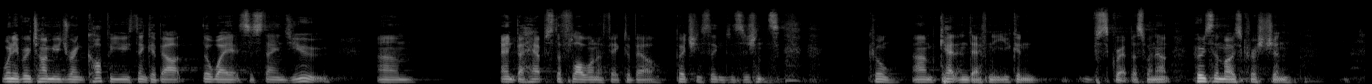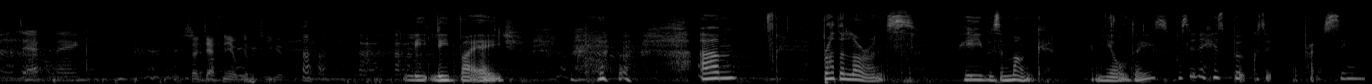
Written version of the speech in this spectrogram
when every time you drink coffee, you think about the way it sustains you um, and perhaps the flow on effect of our purchasing decisions. cool. Um, Kat and Daphne, you can scrap this one out. Who's the most Christian? Daphne. So Daphne, I'll give it to you. Lead, lead by age. um, Brother Lawrence, he was a monk in the old days. Was it his book? Was it practicing?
